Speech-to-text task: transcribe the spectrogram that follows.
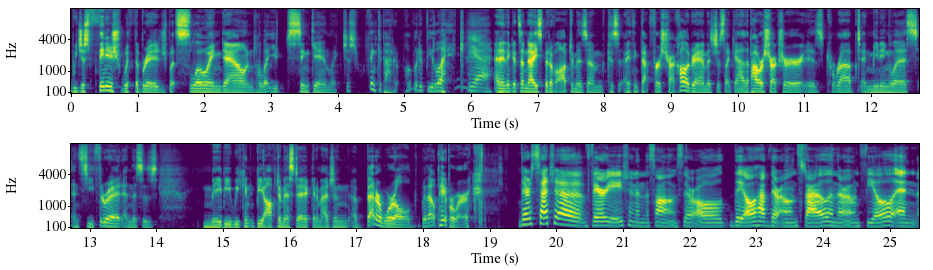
we just finish with the bridge, but slowing down to let you sink in. Like, just think about it. What would it be like? Yeah. And I think it's a nice bit of optimism because I think that first track hologram is just like, yeah, the power structure is corrupt and meaningless and see through it. And this is maybe we can be optimistic and imagine a better world without paperwork. There's such a variation in the songs. They're all they all have their own style and their own feel. And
